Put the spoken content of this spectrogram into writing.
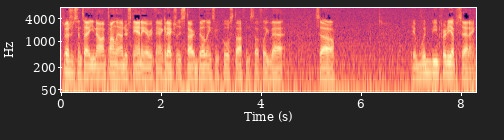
Especially since I, you know, I'm finally understanding everything. I could actually start building some cool stuff and stuff like that. So it would be pretty upsetting.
